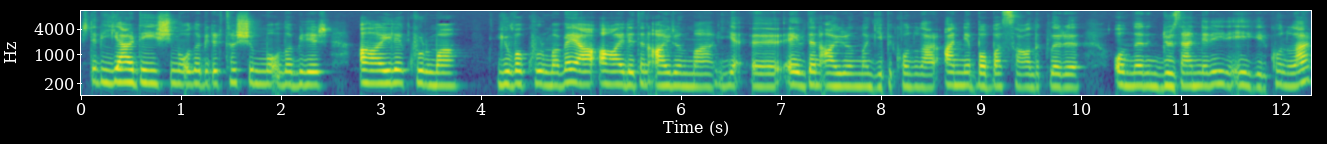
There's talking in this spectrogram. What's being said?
İşte bir yer değişimi olabilir taşınma olabilir aile kurma yuva kurma veya aileden ayrılma e, evden ayrılma gibi konular anne baba sağlıkları onların düzenleriyle ilgili konular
